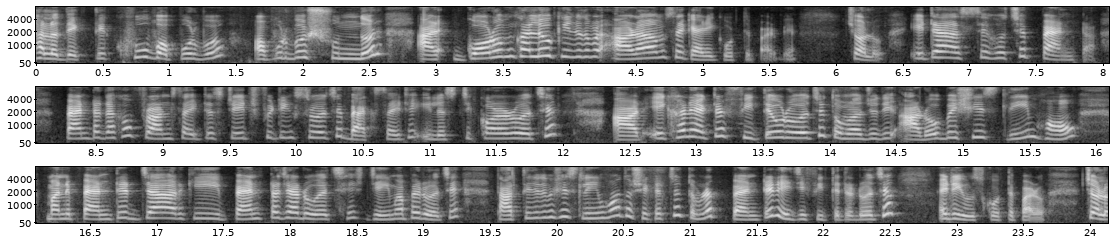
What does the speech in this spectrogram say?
ভালো দেখতে, খুব অপূর্ব অপূর্ব সুন্দর। আর গরমকালেও কিন্তু তোমরা আরামসে ক্যারি করতে পারবে। চলো, এটা আসছে হচ্ছে প্যান্টটা। প্যান্টটা দেখো ফ্রন্ট সাইডে স্ট্রেট ফিটিংস রয়েছে ব্যাক সাইডে ইলাস্টিক করা রয়েছে। আর এখানে একটা ফিতেও রয়েছে, তোমরা যদি আরও বেশি স্লিম হও মানে প্যান্টের যা আর কি, প্যান্টটা যা রয়েছে, যেই মাপে রয়েছে, তার থেকে যদি বেশি স্লিম হও, তো সেক্ষেত্রে তোমরা প্যান্টের এই যে ফিতেটা রয়েছে, এটা ইউজ করতে পারো। চলো,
